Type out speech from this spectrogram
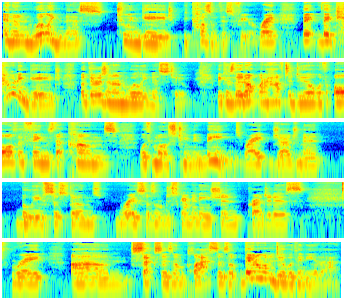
an unwillingness to engage because of this fear, right? They, they can engage, but there is an unwillingness to because they don't want to have to deal with all the things that comes with most human beings, right? Judgment, belief systems, racism, discrimination, prejudice, right? Um, sexism, classism. They don't want to deal with any of that.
